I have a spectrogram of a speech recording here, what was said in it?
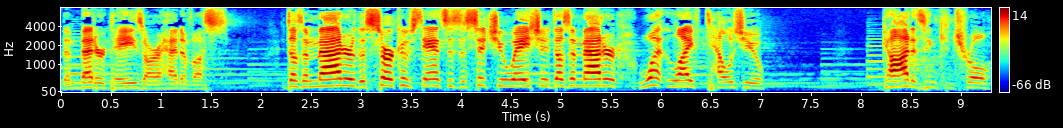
then better days are ahead of us. It doesn't matter the circumstances, the situation, it doesn't matter what life tells you. God is in control.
